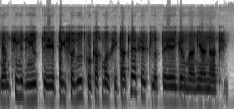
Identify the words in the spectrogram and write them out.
מאמצים מדיניות אה, פייסנות כל כך מרחיקת לכת כלפי גרמניה הנאצית.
